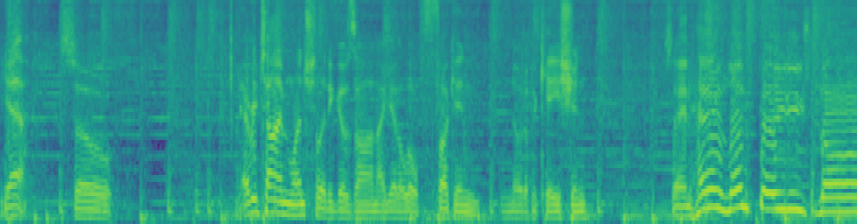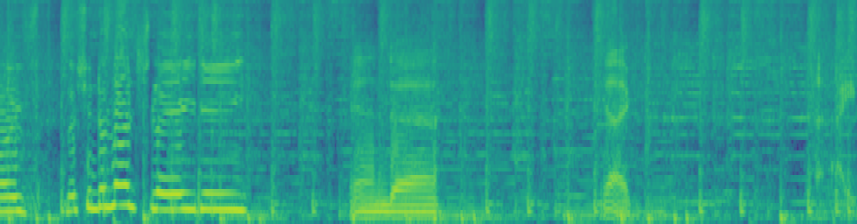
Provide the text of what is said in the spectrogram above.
Yeah, so every time Lunch Lady goes on, I get a little fucking notification saying, Hey, Lunch Lady's live! Listen to Lunch Lady! And, uh, yeah, I,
